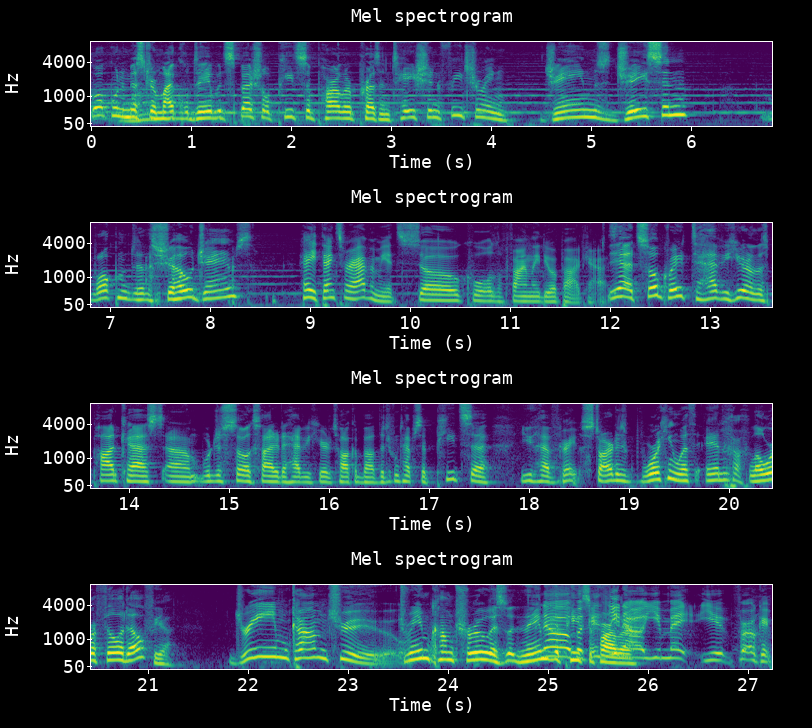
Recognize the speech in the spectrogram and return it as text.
Welcome to Mr. Michael David's special pizza parlor presentation featuring James Jason. Welcome to the show, James. Hey, thanks for having me. It's so cool to finally do a podcast. Yeah, it's so great to have you here on this podcast. Um, we're just so excited to have you here to talk about the different types of pizza you have Great. started working with in Lower Philadelphia. Dream come true. Dream Come True is the name no, of the pizza because parlor. you know you may you for okay.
